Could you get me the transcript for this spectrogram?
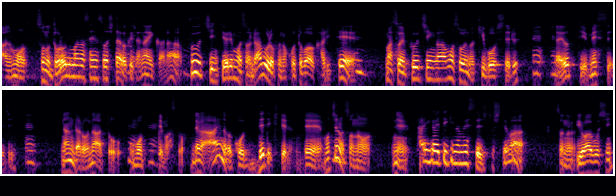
あのもうその泥沼な戦争したいわけじゃないから、うん。プーチンというよりもそのラブロフの言葉を借りて、うん。まあ、それプーチン側もそういうのを希望してるうんうん。だよっていうメッセージうん。なんだろうなと思ってますと、だからああいうのがこう出てきてるんでもちろんそのね対外的なメッセージとしてはその弱腰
